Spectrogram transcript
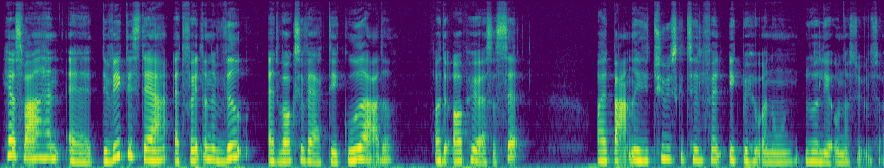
Her svarede han, at det vigtigste er, at forældrene ved, at vokseværk det er godartet, og det ophører af sig selv, og at barnet i de typiske tilfælde ikke behøver nogen yderligere undersøgelser.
